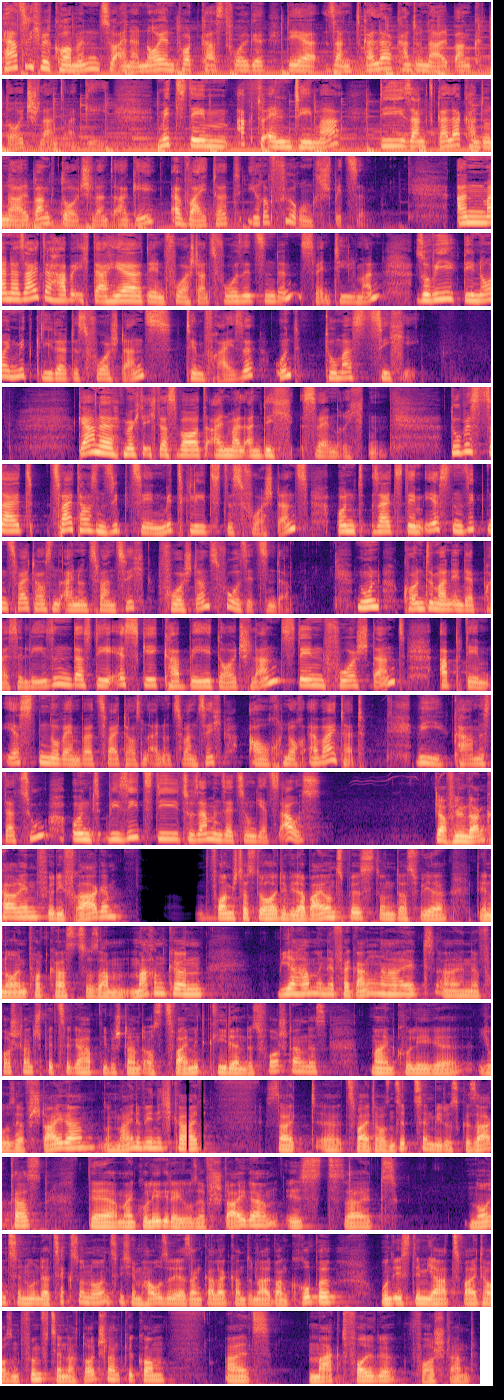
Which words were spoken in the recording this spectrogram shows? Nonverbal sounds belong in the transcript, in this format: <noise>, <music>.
Herzlich willkommen zu einer neuen Podcast-Folge der St. Galler Kantonalbank Deutschland AG mit dem aktuellen Thema die St. Galler Kantonalbank Deutschland AG erweitert ihre Führungsspitze. An meiner Seite habe ich daher den Vorstandsvorsitzenden Sven Thielmann sowie die neuen Mitglieder des Vorstands Tim Freise und Thomas Zichi. Gerne möchte ich das Wort einmal an dich, Sven, richten. Du bist seit 2017 Mitglied des Vorstands und seit dem 1.7.2021 Vorstandsvorsitzender. Nun konnte man in der Presse lesen, dass die SGKB Deutschland den Vorstand ab dem 1. November 2021 auch noch erweitert. Wie kam es dazu und wie sieht die Zusammensetzung jetzt aus? Ja, vielen Dank, Karin, für die Frage. Ich freue mich, dass du heute wieder bei uns bist und dass wir den neuen Podcast zusammen machen können. Wir haben in der Vergangenheit eine Vorstandsspitze gehabt, die bestand aus zwei Mitgliedern des Vorstandes, mein Kollege Josef Steiger und meine Wenigkeit seit äh, 2017, wie du es gesagt hast. Der, mein Kollege, der Josef Steiger, ist seit 1996 im Hause der St. Galler Kantonalbank Gruppe und ist im Jahr 2015 nach Deutschland gekommen als Marktfolgevorstand.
